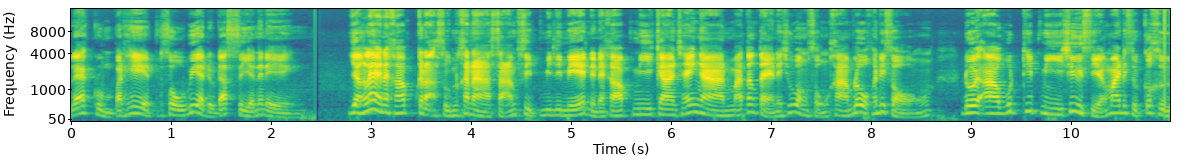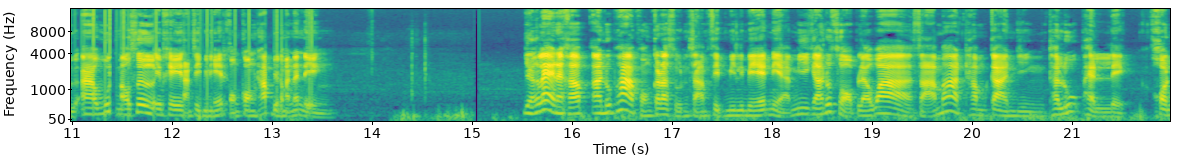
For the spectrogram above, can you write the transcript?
และกลุ่มประเทศโซเวียตหรือรัสเซียนั่นเอง อย่างแรกนะครับกระสุนขนาด 30มิลลิเมตรเนี่ยนะครับมีการใช้งานมาตั้งแต่ในช่วงสงครามโลกครั้งที่ 2 โดยอาวุธที่มีชื่อเสียงมากที่สุดก็คืออาวุธเมาเซอร์ MK 30มิลลิเมตรของกองทัพเยอรมันนั่นเอง อย่างแรกนะครับอนุภาพของกระสุน 30มิลลิเมตรเนี่ยมีการทดสอบแล้วว่าสามารถทำการยิงทะลุแผ่นเหล็กคอน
